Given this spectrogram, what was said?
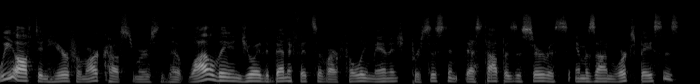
We often hear from our customers that while they enjoy the benefits of our fully managed persistent desktop as a service Amazon Workspaces,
